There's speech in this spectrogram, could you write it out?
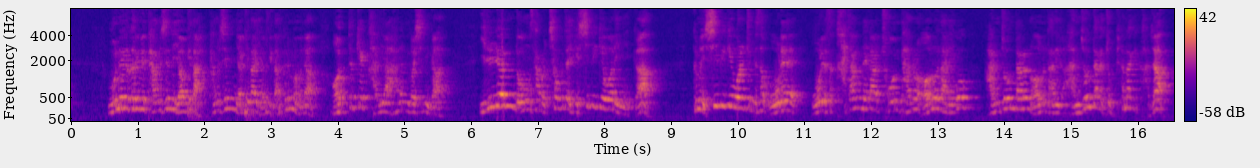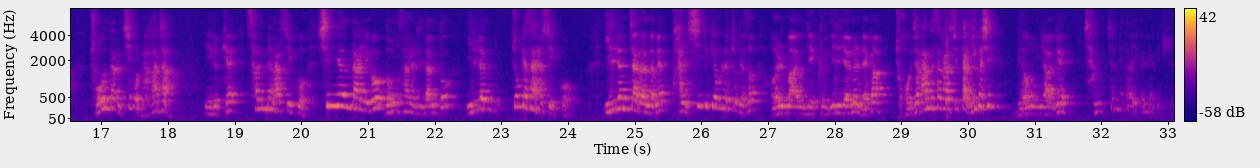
운의 흐름이 당신은 여기다. 당신은 여기다 여기다. 그러면 뭐냐. 어떻게 가야 하는 것인가. 1년 농사로 쳐보자 이게 12개월이니까 그러면 12개월 중에서 올해, 올해서 가장 내가 좋은 달은 어느 달이고 안 좋은 달은 어느 달이고 안 좋은 달은 좀 편하게 가자. 좋은 달은 치고 나가자. 이렇게 설명할 수 있고 10년 단위로 농사를 짓다면 또 1년 쪼개서 할 수 있고 1년짜리 한다면 달 12개월로 쪼개서 얼마든지 그 1년을 내가 조절하면서 갈 수 있다. 이것이 명리학의 장점이다. 이걸 이야기해 주죠.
